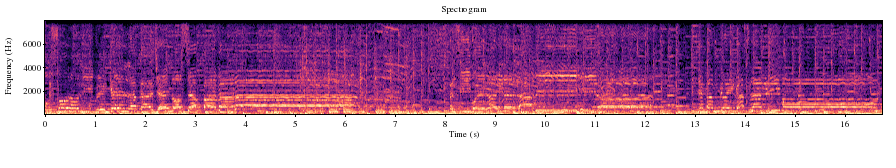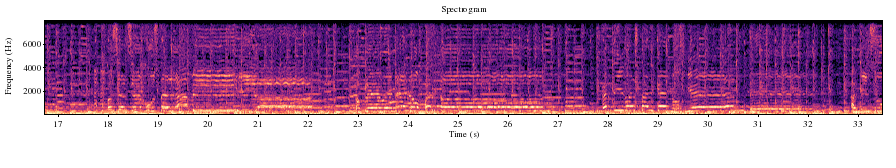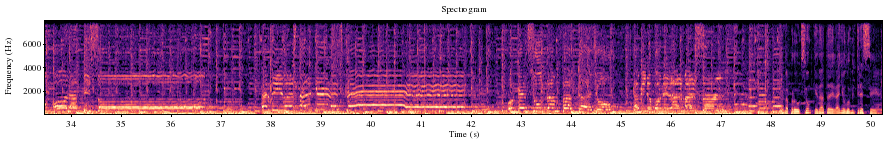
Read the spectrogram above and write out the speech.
Todos. Es oro libre que en la calle no se apagará. Percibo el producción que data del año 2013.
